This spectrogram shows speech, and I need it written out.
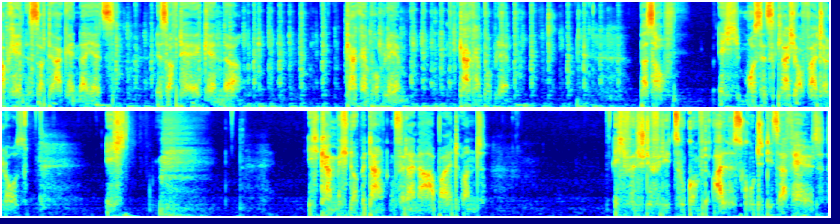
Okay, ist auf der Agenda jetzt. Ist auf der Agenda. Gar kein Problem. Gar kein Problem. Pass auf, ich muss jetzt gleich auch weiter los. Ich. Ich kann mich nur bedanken für deine Arbeit und ich wünsche dir für die Zukunft alles Gute dieser Welt.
